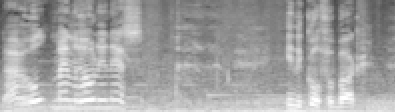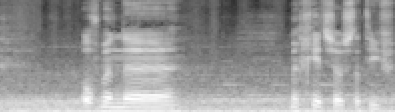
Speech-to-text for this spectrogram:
Daar rolt mijn Ronin S. In de kofferbak. Of mijn, eh mijn Gitso-statief.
